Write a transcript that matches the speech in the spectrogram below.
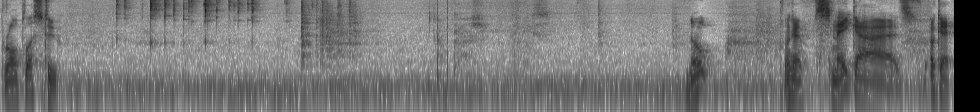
roll plus two. Nope. Okay, snake eyes. Okay,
